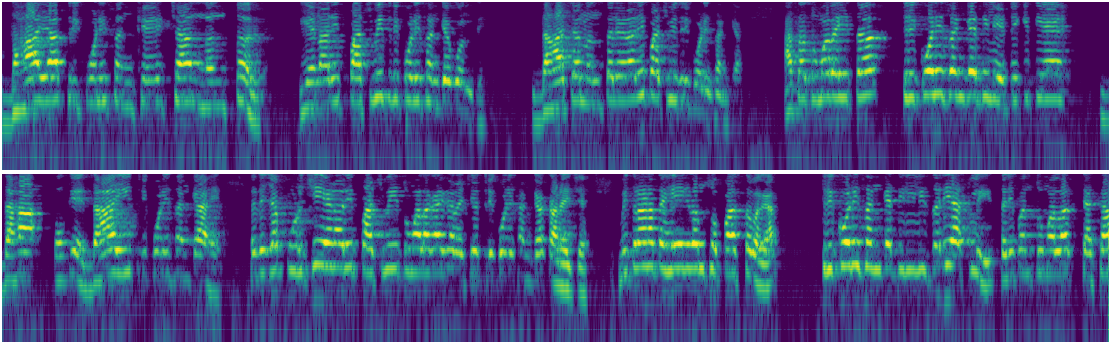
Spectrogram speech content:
दहा या त्रिकोणी संख्येच्या नंतर येणारी पाचवी त्रिकोणी संख्या कोणती? दहाच्या नंतर येणारी पाचवी त्रिकोणी संख्या. आता तुम्हाला इथं त्रिकोणी संख्या दिली आहे. ती किती आहे? दहा ओके दहा ही त्रिकोणी संख्या आहे. तर त्याच्या पुढची येणारी पाचवी तुम्हाला काय करायची आहे? त्रिकोणी संख्या काढायची आहे. मित्रांनो आता हे एकदम सोपं असतं बघा. त्रिकोणी संख्या दिलेली जरी असली तरी पण तुम्हाला त्याचा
